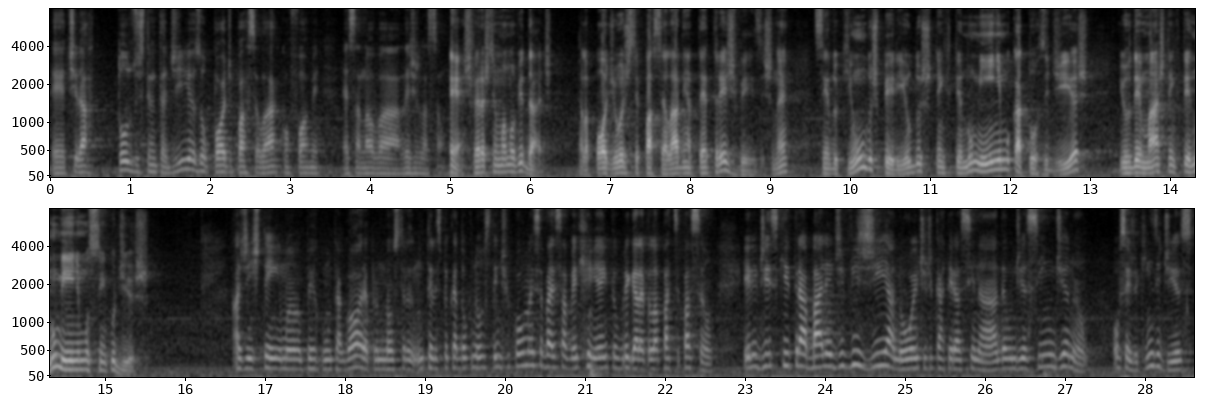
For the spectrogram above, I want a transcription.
eh, tirar todos os 30 dias ou pode parcelar conforme essa nova legislação? É, as férias têm uma novidade. Ela pode hoje ser parcelada em até três vezes, né? Sendo que um dos períodos tem que ter no mínimo 14 dias e os demais tem que ter no mínimo 5 dias. A gente tem uma pergunta agora para um telespectador que não se identificou, mas você vai saber quem é, então obrigada pela participação. Ele diz que trabalha de vigia à noite, de carteira assinada, um dia sim, um dia não. Ou seja, 15 dias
